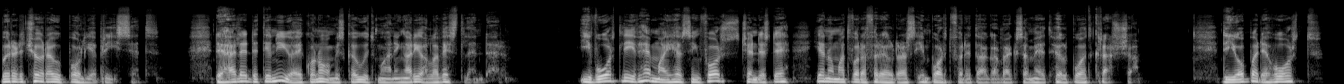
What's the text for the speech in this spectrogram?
började köra upp oljepriset. Det här ledde till nya ekonomiska utmaningar i alla västländer. I vårt liv hemma i Helsingfors kändes det genom att våra föräldrars importföretagarverksamhet höll på att krascha. De jobbade hårt,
